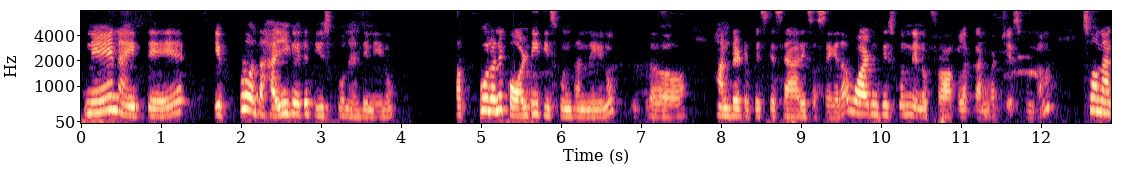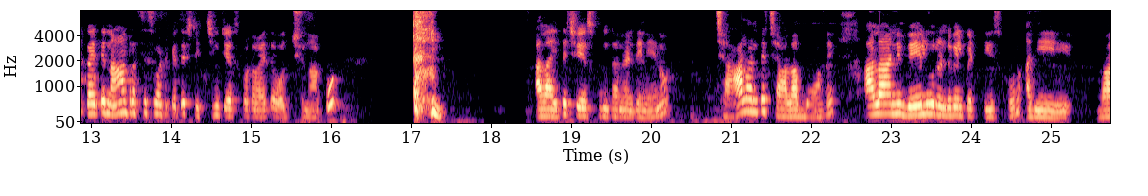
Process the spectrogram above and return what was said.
నేనైతే ఎప్పుడు అంత హైగా అయితే తీసుకోనండి నేను. తక్కువలోనే క్వాలిటీ తీసుకుంటాను నేను. ఇప్పుడు హండ్రెడ్ రూపీస్కి శారీస్ వస్తాయి కదా వాటిని తీసుకొని నేను ఫ్రాక్లకు కన్వర్ట్ చేసుకుంటాను. సో నాకైతే నా డ్రెస్సెస్ వాటికైతే స్టిచ్చింగ్ చేసుకోవడం అయితే వచ్చు నాకు. అలా అయితే చేసుకుంటానండి నేను. చాలా అంటే చాలా బాగుంటాయి. అలా అని వేలు రెండు వేలు పెట్టి తీసుకోను. అది వా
